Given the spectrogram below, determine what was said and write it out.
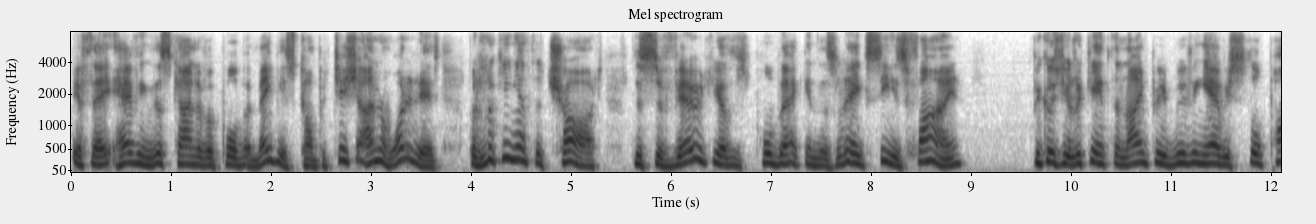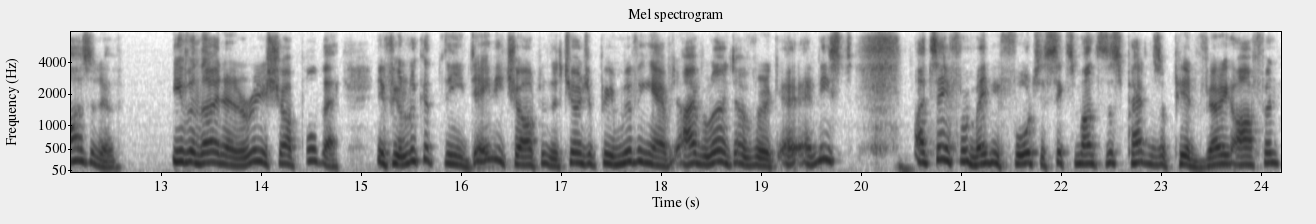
if they're having this kind of a pullback. Maybe it's competition. I don't know what it is. But looking at the chart, the severity of this pullback in this leg C is fine because you're looking at the nine period moving average still positive even though it had a really sharp pullback. If you look at the daily chart with the 200 period moving average, I've learned over at least, I'd say for maybe four to six months, this pattern's appeared very often.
